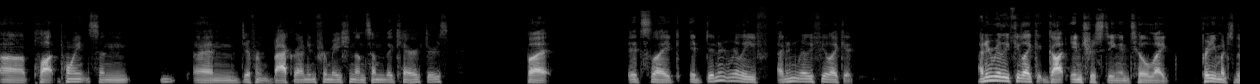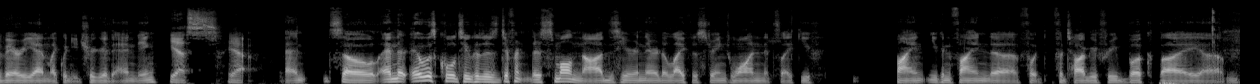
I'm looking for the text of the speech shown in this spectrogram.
uh plot points and and different background information on some of the characters. But it's like it didn't really i didn't really feel like it i didn't really feel like it got interesting until like pretty much the very end like when you trigger the ending Yes. Yeah. and so and there, it was cool too because there's different there's small nods here and there to life is strange one it's like you find you can find a phot- photography book by um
